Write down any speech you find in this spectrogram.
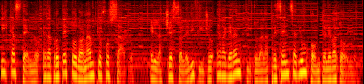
Il castello era protetto da un ampio fossato e l'accesso all'edificio era garantito dalla presenza di un ponte levatoio.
